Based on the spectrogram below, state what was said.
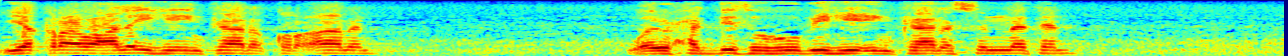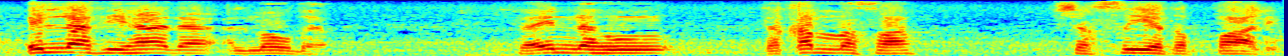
يقرأ عليه إن كان قرآنا ويحدثه به إن كان سنة. إلا في هذا الموضع فإنه تقمص شخصية الطالب.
